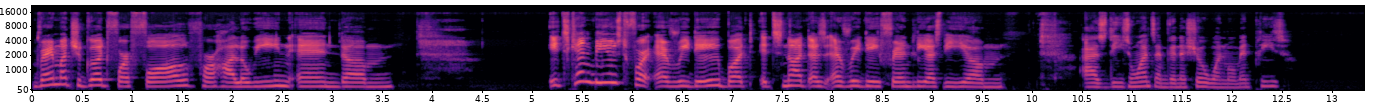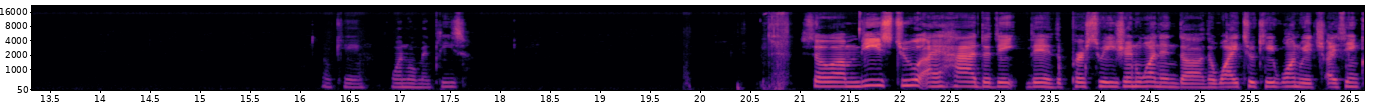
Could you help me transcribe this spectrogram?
very much good for fall for halloween and um it can be used for every day but it's not as everyday friendly as the um as these ones. I'm gonna show one moment please. Okay one moment please So um these two I had the the the persuasion one and the the Y2K one which I think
